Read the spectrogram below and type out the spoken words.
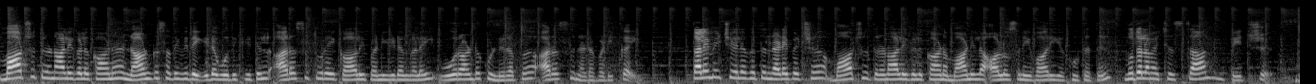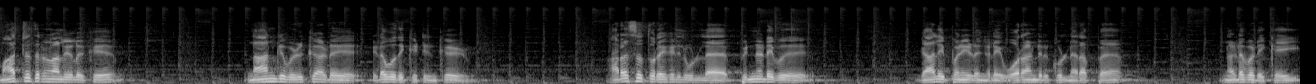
மாற்றுத்திறனாளிகளுக்கான நான்கு சதவீத இடஒதுக்கீட்டில் அரசு துறை காலி பணியிடங்களை ஓராண்டுக்குள் நிரப்ப அரசு நடவடிக்கை. தலைமைச் செயலகத்தில் நடைபெற்ற மாற்றுத்திறனாளிகளுக்கான மாநில ஆலோசனை வாரிய கூட்டத்தில் முதலமைச்சர் ஸ்டாலின் பேச்சு. மாற்றுத்திறனாளிகளுக்கு நான்கு விழுக்காடு இடஒதுக்கீட்டின் கீழ் அரசு துறைகளில் உள்ள பின்னடைவு காலி பணியிடங்களை ஓராண்டிற்குள் நிரப்ப நடவடிக்கை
